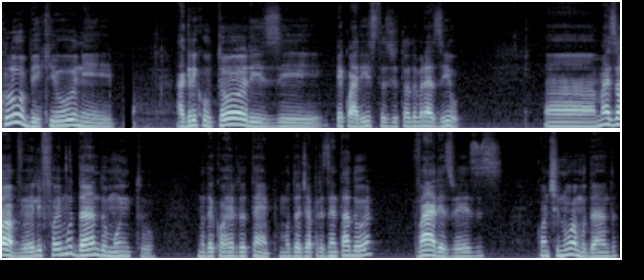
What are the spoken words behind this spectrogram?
clube que une agricultores e pecuaristas de todo o Brasil. Uh, mas óbvio, ele foi mudando muito no decorrer do tempo. Mudou de apresentador várias vezes, continua mudando.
